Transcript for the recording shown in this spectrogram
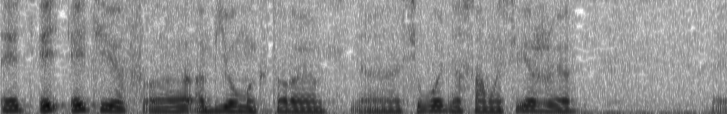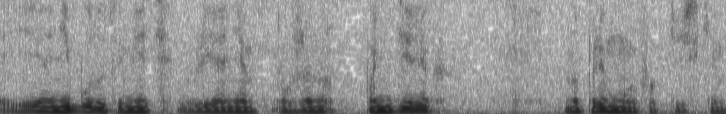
э эти э, объемы, которые сегодня самые свежие, и они будут иметь влияние уже на понедельник напрямую фактически.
